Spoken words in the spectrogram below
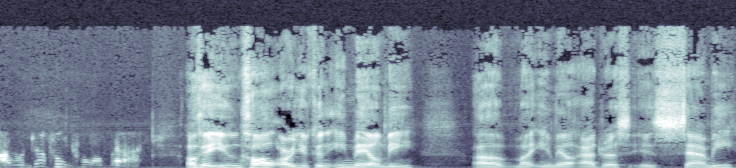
I will definitely call back. Okay, you can call or you can email me. Uh, my email address is Sammy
